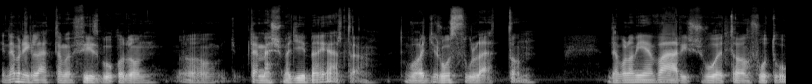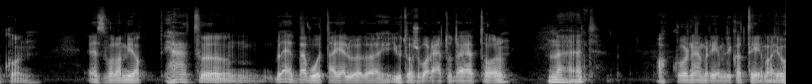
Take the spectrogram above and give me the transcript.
Én nemrég láttam a Facebookodon, a Temes megyében jártál? Vagy rosszul láttam? De valamilyen vár is volt a fotókon. Ez valami, hát lehet be voltál jelölve Jutas barátod által. Lehet akkor nem rémlik a téma, jó?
